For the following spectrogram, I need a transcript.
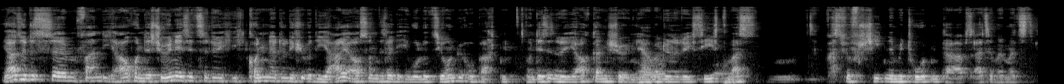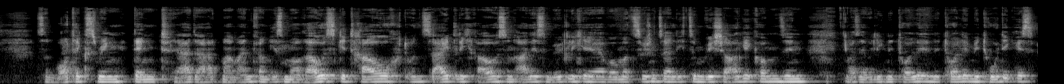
Ja, also das ähm, fand ich auch. Und das Schöne ist jetzt natürlich, ich konnte natürlich über die Jahre auch so ein bisschen die Evolution beobachten. Und das ist natürlich auch ganz schön, ja, weil du natürlich siehst, was, was für verschiedene Methoden gab es. Also wenn man jetzt so ein Vortex Ring denkt, ja, da hat man am Anfang ist man rausgetaucht und seitlich raus und alles Mögliche, wo wir zwischenzeitlich zum Vishar gekommen sind, was ja wirklich eine tolle, eine tolle Methodik ist.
